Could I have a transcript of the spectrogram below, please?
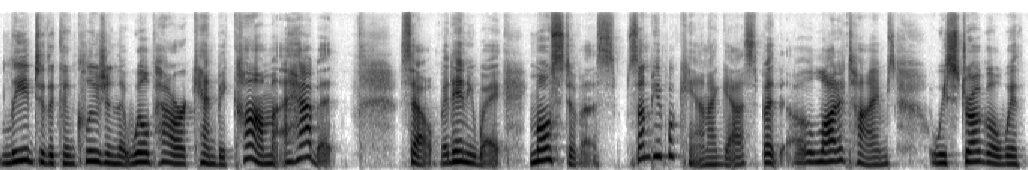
lead to the conclusion that willpower can become a habit. So, but anyway, most of us, some people can, I guess, but a lot of times we struggle with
